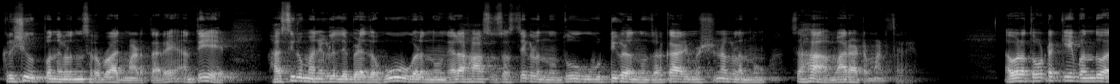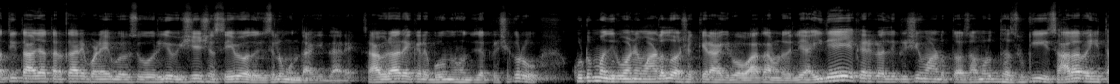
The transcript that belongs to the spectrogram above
ಕೃಷಿ ಉತ್ಪನ್ನಗಳನ್ನು ಸರಬರಾಜು ಮಾಡ್ತಾರೆ ಅಂತೆಯೇ ಹಸಿರು ಮನೆಗಳಲ್ಲಿ ಬೆಳೆದ ಹೂವುಗಳನ್ನು, ನೆಲಹಾಸು, ಸಸ್ಯಗಳನ್ನು, ತೂಗು, ಬುಟ್ಟಿಗಳನ್ನು, ತರಕಾರಿ ಮಿಶ್ರಣಗಳನ್ನು ಸಹ ಮಾರಾಟ ಮಾಡ್ತಾರೆ ಅವರ ತೋಟಕ್ಕೆ ಬಂದು ಅತಿ ತಾಜಾ ತರಕಾರಿ ಪಡೆಯ ಬಯಸುವವರಿಗೆ ವಿಶೇಷ ಸೇವೆ ಒದಗಿಸಲು ಮುಂದಾಗಿದ್ದಾರೆ. ಸಾವಿರಾರು ಎಕರೆ ಭೂಮಿ ಹೊಂದಿದ ಕೃಷಿಕರು ಕುಟುಂಬ ನಿರ್ವಹಣೆ ಮಾಡಲು ಅಶಕ್ಯರಾಗಿರುವ ವಾತಾವರಣದಲ್ಲಿ ಐದೇ ಎಕರೆಗಳಲ್ಲಿ ಕೃಷಿ ಮಾಡುತ್ತಾ ಸಮೃದ್ಧ, ಸುಖಿ, ಸಾಲರಹಿತ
